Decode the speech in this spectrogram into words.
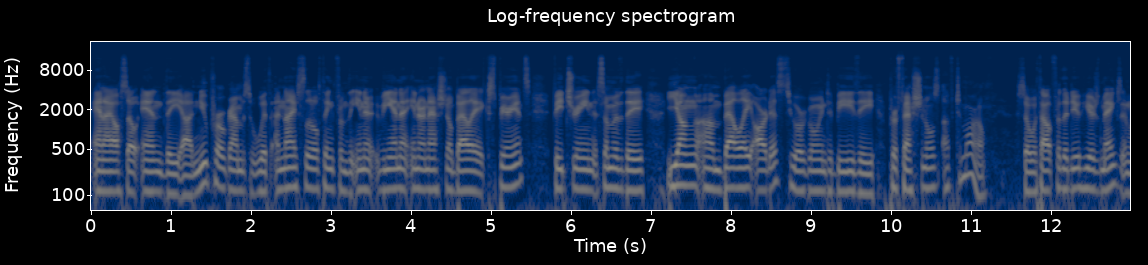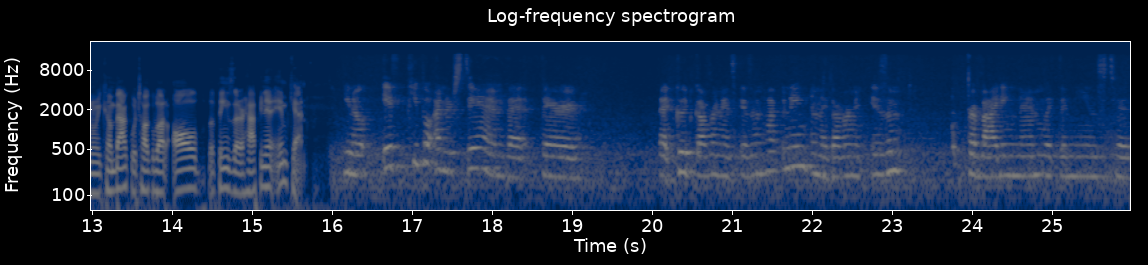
And I also end the uh, new programs with a nice little thing from the Inter Vienna International Ballet Experience, featuring some of the young um, ballet artists who are going to be the professionals of tomorrow. So without further ado, here's Megs, and when we come back, we'll talk about all the things that are happening at MCAT. You know, if people understand that they're, that good governance isn't happening and the government isn't providing them with the means to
